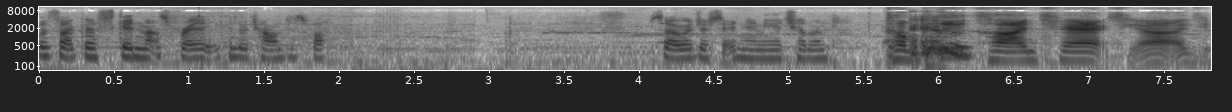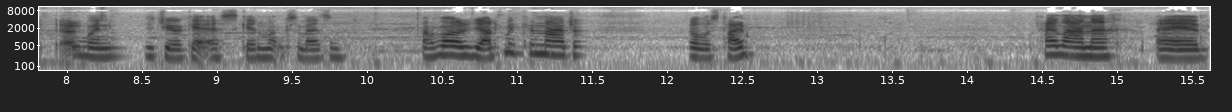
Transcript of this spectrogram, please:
It's like a skin that's free that you can do challenges for. So we're just sitting in here chilling. Complete contract. Yeah. When did you get a skin? Looks amazing. I've already had my Canada all this time. Hi Lana. Um,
